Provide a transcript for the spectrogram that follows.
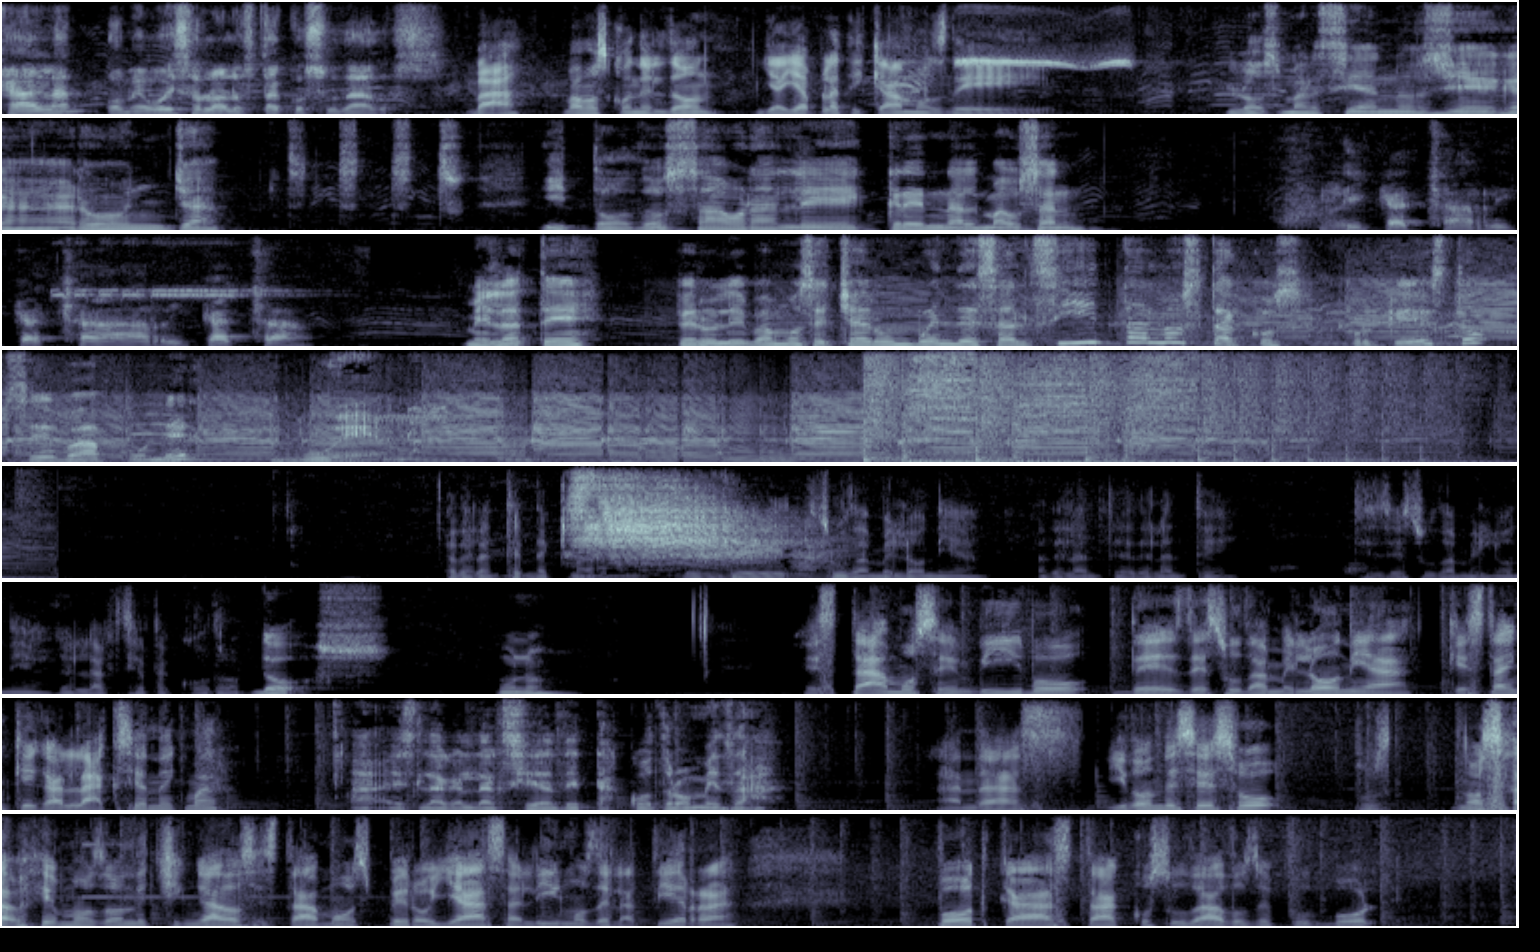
¿Jalan o me voy solo a los tacos sudados? Va, vamos con el don y allá platicamos de... Los marcianos llegaron ya. Y todos ahora le creen al Mausan. Ricacha, ricacha, ricacha. Me late, pero le vamos a echar un buen de salsita a los tacos, porque esto se va a poner bueno. Adelante, Necmar, desde Sudamelonia. Adelante, adelante. Desde Sudamelonia, Galaxia Tacodro. Dos, uno. Estamos en vivo desde Sudamelonia, que está en qué galaxia, Necmar? Ah, es la galaxia de Tacodrómeda. Andas. ¿Y dónde es eso? Pues no sabemos dónde chingados estamos, pero ya salimos de la Tierra. Podcast, tacos sudados de fútbol.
